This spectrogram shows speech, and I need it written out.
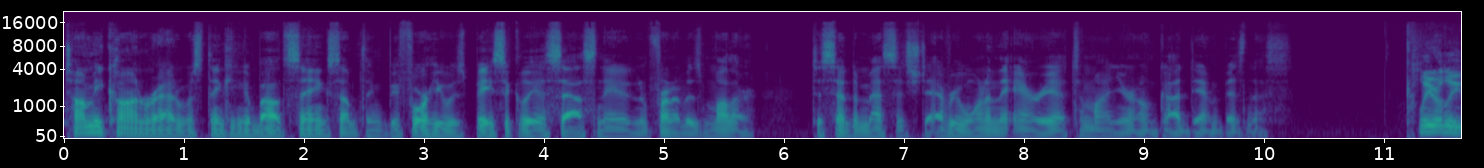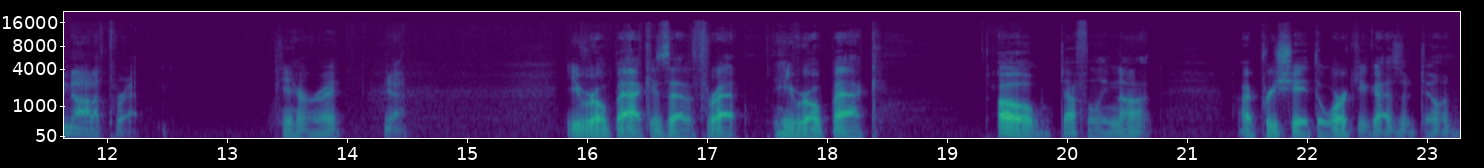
Tommy Conrad was thinking about saying something before he was basically assassinated in front of his mother to send a message to everyone in the area to mind your own goddamn business. Clearly not a threat. Yeah, right. Yeah. You wrote back, Is that a threat? He wrote back, Oh, definitely not. I appreciate the work you guys are doing.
